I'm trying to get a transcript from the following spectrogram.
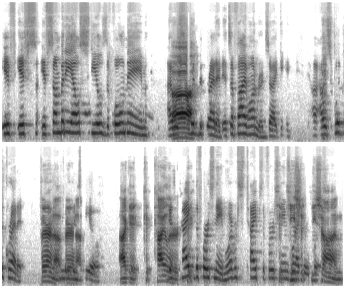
if if if somebody else steals the full name, I will Ah. split the credit. It's a 500, so I can, I- I will split the credit. Fair enough. Fair enough. steal. Okay, K- Kyler. Just type the first name. Whoever types the first Ke- name Keysha- correctly. Keyshawn.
